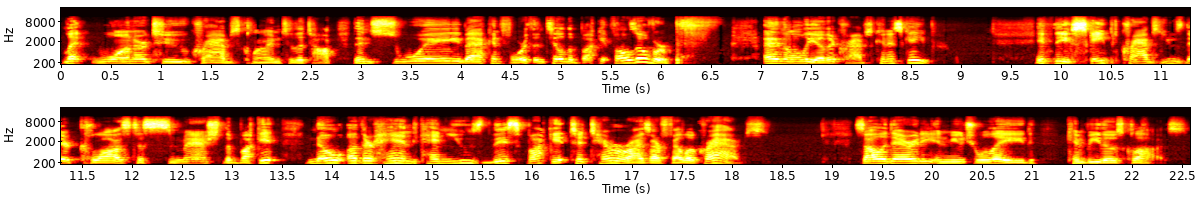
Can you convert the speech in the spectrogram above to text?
Let one or two crabs climb to the top, then sway back and forth until the bucket falls over, and all the other crabs can escape. If the escaped crabs use their claws to smash the bucket, no other hand can use this bucket to terrorize our fellow crabs. Solidarity and mutual aid can be those claws.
